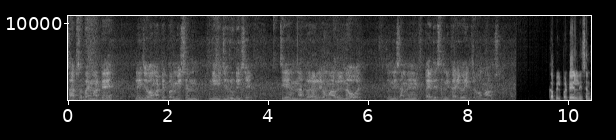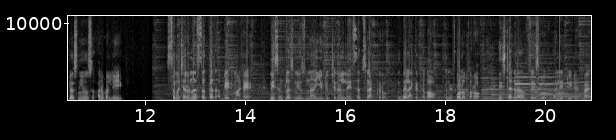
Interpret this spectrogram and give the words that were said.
સાફ સફાઈ માટે લઈ જવા માટે પરમિશન લેવી જરૂરી છે જે એમના દ્વારા લેવામાં આવેલ ન હોય તેમની સામે કાયદેસરની કાર્યવાહી કરવામાં આવશે. Kapil Patel Nishan plus news Aravalli. સમાચારોના સતત અપડેટ માટે નિશન પ્લસ ન્યૂઝના યુટ્યુબ ચેનલને સબસ્ક્રાઇબ કરો બેલ આઇકન દબાવો અને ફોલો કરો. ઇન્સ્ટાગ્રામ ફેસબુક અને ટ્વિટર પર.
